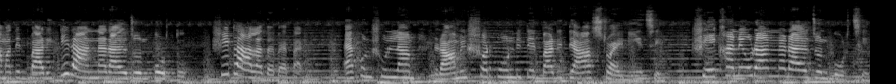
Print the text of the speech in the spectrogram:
আমাদের বাড়িতে রান্নার আয়োজন করতো। সেটা আলাদা ব্যাপার। এখন শুনলাম রামেশ্বর পণ্ডিতের বাড়িতে আশ্রয় নিয়েছে। সেখানেও রান্নার আয়োজন করছে।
